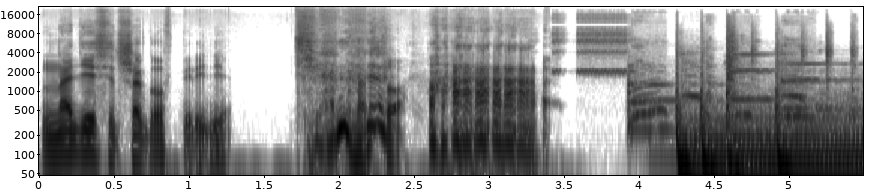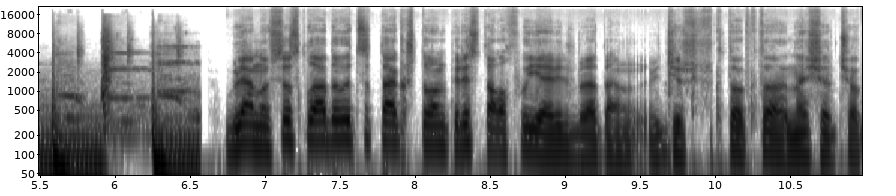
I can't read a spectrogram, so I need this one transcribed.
на 10 шагов впереди. На 100. Бля, ну все складывается так, что он перестал хуярить, братан. Видишь? Кто, кто, насчет чё?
